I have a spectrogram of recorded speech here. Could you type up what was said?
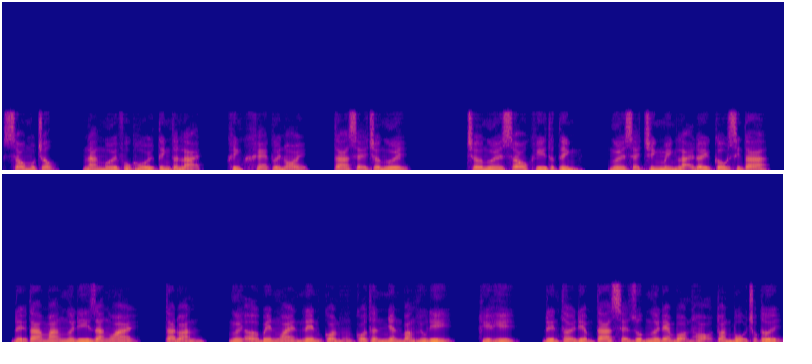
Sau một chốc, nàng mới phục hồi tinh thần lại, khinh khẽ cười nói, ta sẽ chờ ngươi. Chờ ngươi sau khi thức tỉnh, ngươi sẽ chính mình lại đây cầu xin ta, để ta mang ngươi đi ra ngoài. Ta đoán, ngươi ở bên ngoài nên còn có thân nhân bằng hữu đi. Hì hì, đến thời điểm ta sẽ giúp ngươi đem bọn họ toàn bộ trộm tới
